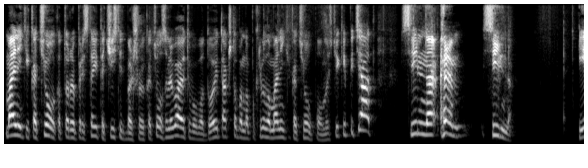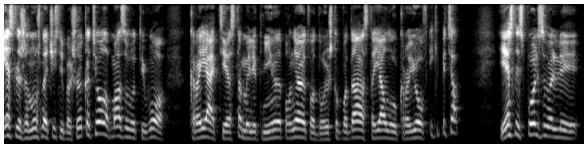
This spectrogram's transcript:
маленький котел, который предстоит очистить большой котел, заливают его водой так, чтобы оно покрыло маленький котел полностью, кипятят сильно, сильно. Если же нужно очистить большой котел, обмазывают его края тестом или глиной, наполняют водой, чтобы вода стояла у краев и кипятят. Если использовали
